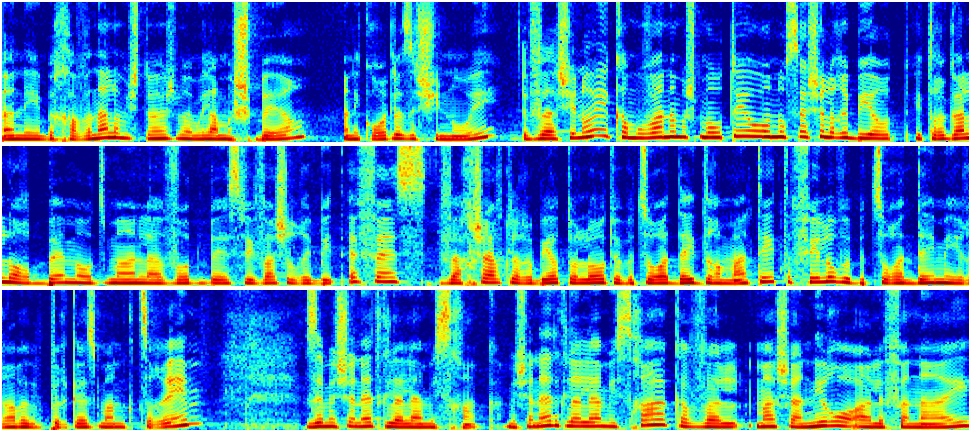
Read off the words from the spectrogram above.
אני בכוונה לא משתמשת במילה משבר, אני קוראת לזה שינוי, והשינוי כמובן המשמעותי הוא הנושא של הריביות. התרגלנו הרבה מאוד זמן לעבוד בסביבה של ריבית אפס, ועכשיו כשהריביות עולות ובצורה די דרמטית אפילו, ובצורה די מהירה ובפרקי זמן קצרים, זה משנה את כללי המשחק. משנה את כללי המשחק, אבל מה שאני רואה לפניי,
